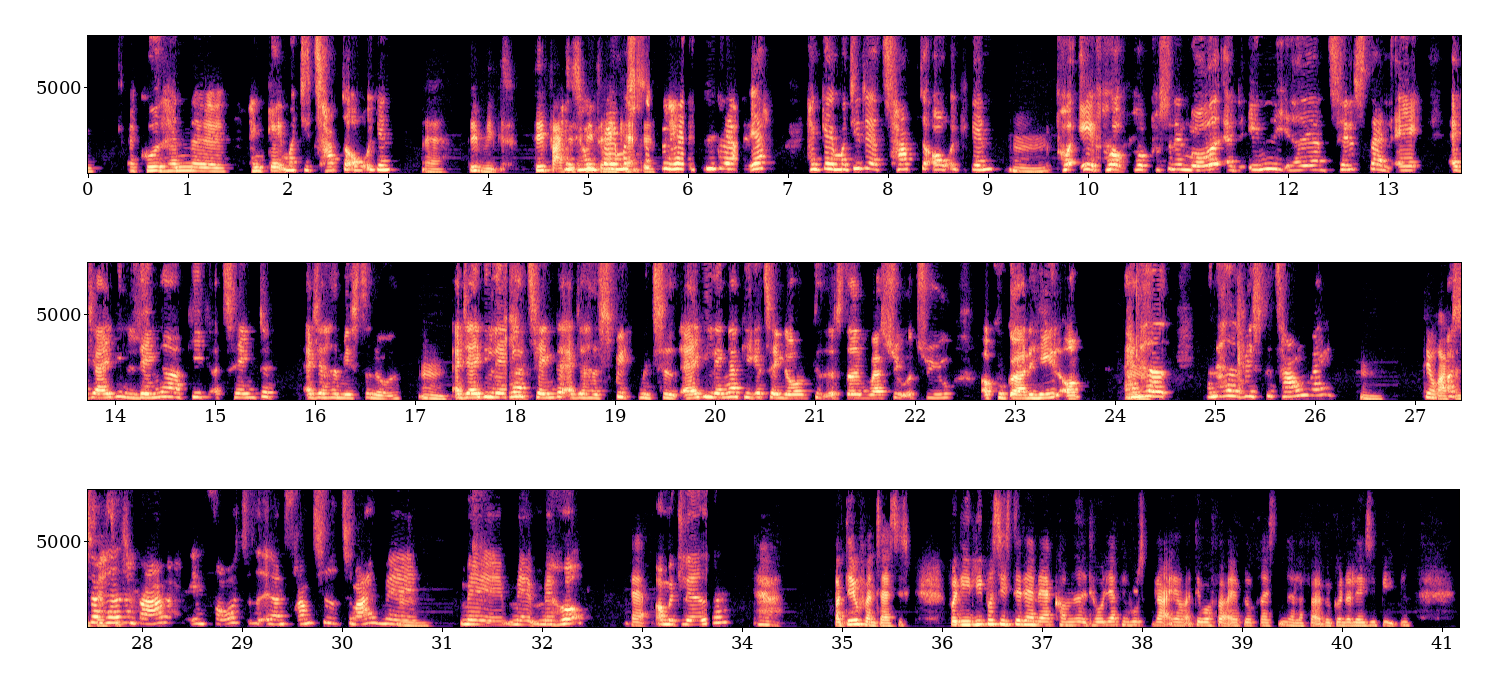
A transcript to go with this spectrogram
at Gud, han, øh, han gav mig de tabte år igen. Ja, det er vildt. Det er Han, faktisk han vildt, at gav han mig simpelthen de der, ja, han gav mig de der tabte år igen Mm. på, på, på, på sådan en måde, at indeni havde jeg en tilstand af, at jeg ikke længere gik og tænkte, at jeg havde mistet noget. Mm. At jeg ikke længere tænkte, at jeg havde spildt min tid. At jeg ikke længere gik og tænkte, at jeg stadig være 27 og kunne gøre det hele om. Han Mm. havde, han havde visket tavlen ren, Det er jo ret og så havde han bare en fortid eller en fremtid til mig med, Mm. med, med, med håb Ja. og med glæde. Og det er jo fantastisk. Fordi lige præcis det der med at komme ned i et hul, jeg kan huske en gang, jeg, det var før jeg blev kristen, eller før jeg begyndte at læse i Bibelen,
